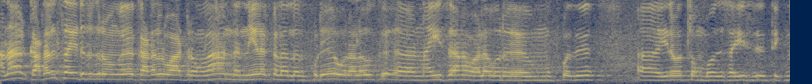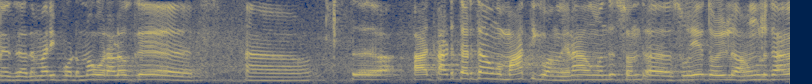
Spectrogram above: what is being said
ஆனால் கடல் சைடு இருக்கிறவங்க கடல் வாட்டுறவங்களாம் அந்த நீல கலரில் இருக்கக்கூடிய ஓரளவுக்கு நைஸான வலை ஒரு முப்பது இருபத்தொம்போது சைஸு திக்னஸ் அது மாதிரி போட்டோம்னா ஓரளவுக்கு அடுத்தடுத்து அவங்க மாற்றிக்குவாங்க ஏன்னா அவங்க வந்து சொந்த சுய தொழில் அவங்களுக்காக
